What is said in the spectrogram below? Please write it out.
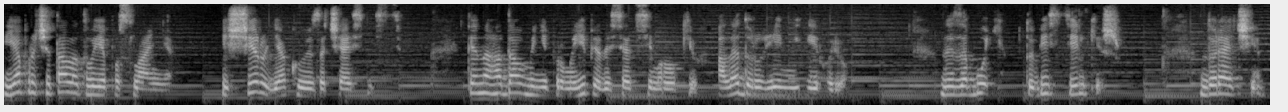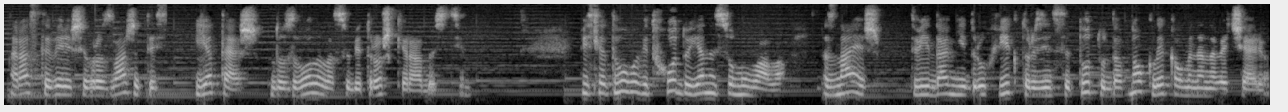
я прочитала твоє послання і щиро дякую за чесність. Ти нагадав мені про мої 57 років, але, дорогий мій Ігорю, не забудь тобі стільки ж. До речі, раз ти вирішив розважитись, я теж дозволила собі трошки радості. Після твого відходу я не сумувала. Знаєш, твій давній друг Віктор з інституту давно кликав мене на вечерю,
